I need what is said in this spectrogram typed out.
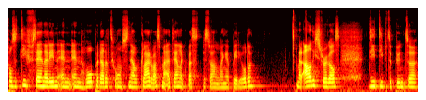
positief zijn daarin en, en hopen dat het gewoon snel klaar was. Maar uiteindelijk was het best wel een lange periode. Maar al die struggles, die dieptepunten,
